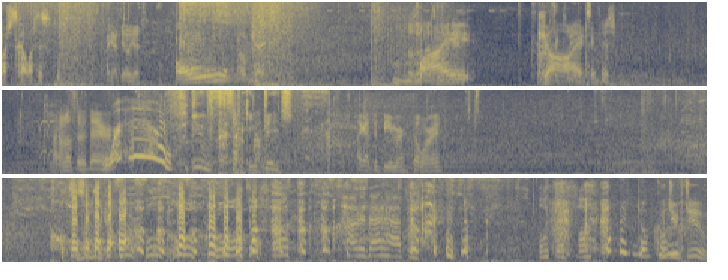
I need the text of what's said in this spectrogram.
Watch this, Kyle, watch this. I got the other guy. Oh Those are- my God. I think there's... I don't know if they're there. You fucking bitch. I got the beamer. Don't worry. what the fuck? How did that happen? what the fuck? no What'd you do?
